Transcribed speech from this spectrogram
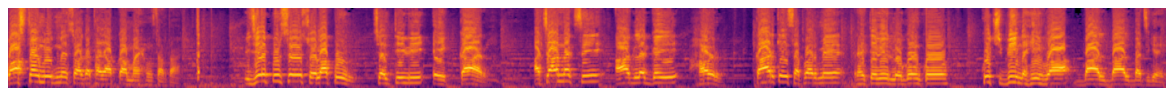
वास्तव न्यूज़ में स्वागत है आपका, मैं हूँ सरदार। विजयपुर से सोलापुर चलती हुई एक कार। अचानक से आग लग गई और कार के सफ़र में रहते हुए लोगों को कुछ भी नहीं हुआ बाल बाल बच गए।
